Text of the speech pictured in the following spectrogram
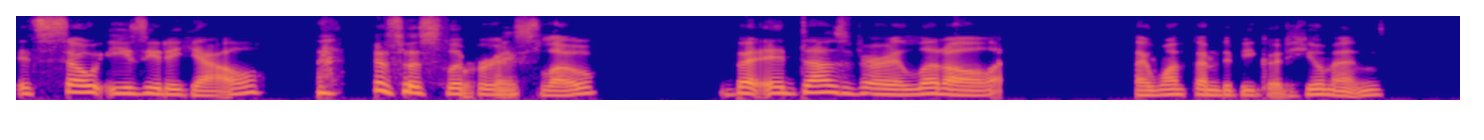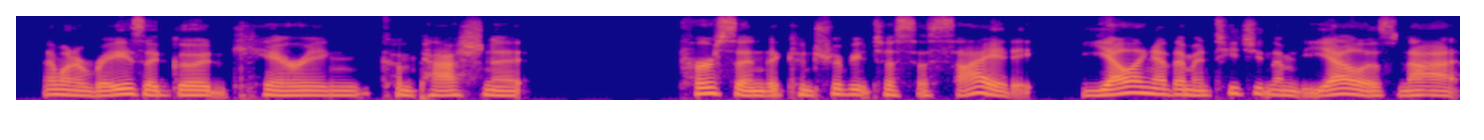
It's so easy to yell. it's a slippery Right. slope, but it does very little. I want them to be good humans. I want to raise a good, caring, compassionate person to contribute to society. Yelling at them and teaching them to yell is not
